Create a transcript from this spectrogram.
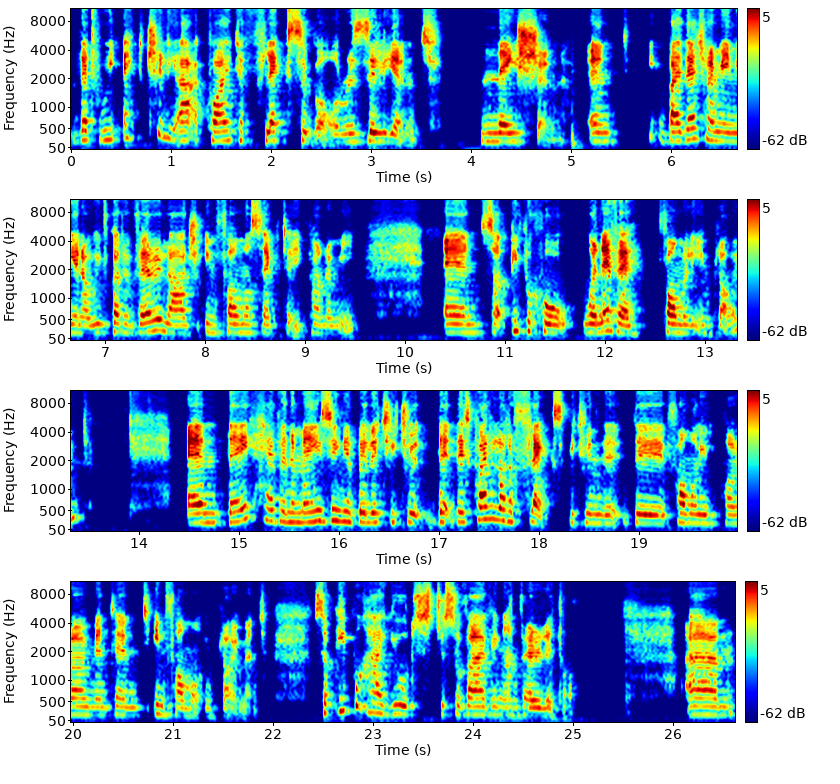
that we actually are quite a flexible, resilient nation, and by that I mean you know we've got a very large informal sector economy, and so people who were never formally employed and they have an amazing ability to there's quite a lot of flex between the, the formal employment and informal employment. So people are used to surviving on very little um,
